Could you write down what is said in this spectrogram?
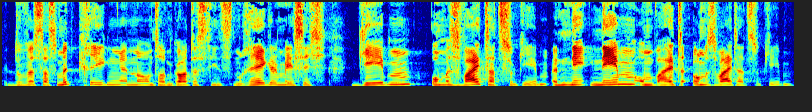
du wirst das mitkriegen in unseren Gottesdiensten, regelmäßig geben, um es weiterzugeben, äh, ne, nehmen, um, weiter, um es weiterzugeben.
